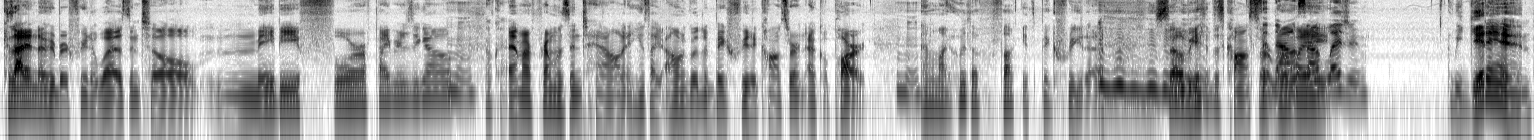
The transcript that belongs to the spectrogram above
because I didn't know who Big Freedia was until maybe four or five years ago. Mm-hmm. Okay. And my friend was in town, and he's like, "I want to go to the Big Freedia concert in Echo Park." Mm-hmm. And I'm like, "Who the fuck is Big Freedia?" so we get to this concert, Sit we're down, South late. Legend. We get in,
